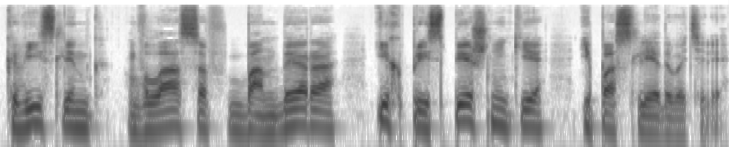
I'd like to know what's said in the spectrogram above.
Квислинг, Власов, Бандера, их приспешники и последователи,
